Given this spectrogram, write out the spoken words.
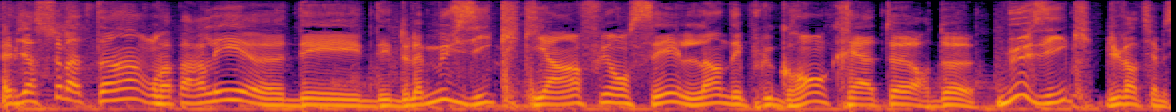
Eh bien, ce matin, on va parler des, des- de la musique qui a influencé l'un des plus grands créateurs de musique du XXe siècle.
